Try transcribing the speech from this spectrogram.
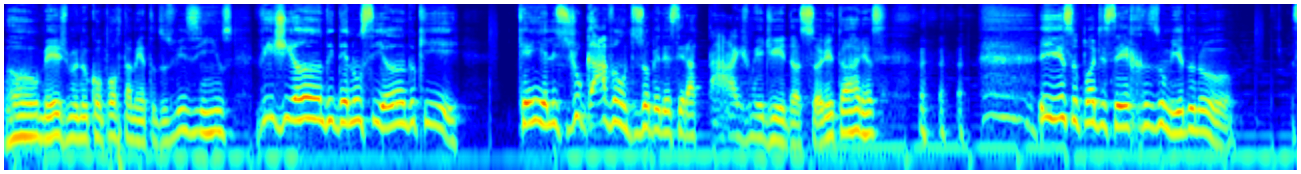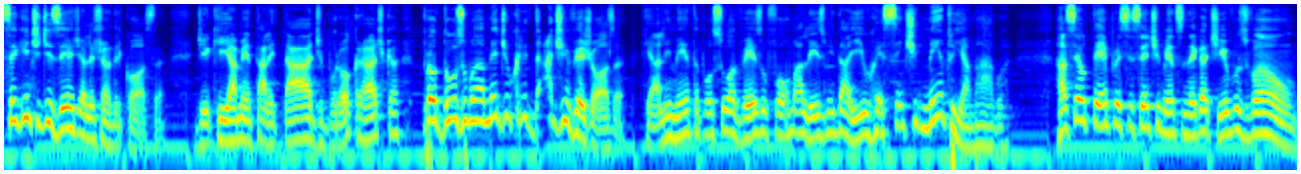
Ou mesmo no comportamento dos vizinhos, vigiando e denunciando que quem eles julgavam desobedecer a tais medidas sanitárias? e isso pode ser resumido no seguinte dizer de Alexandre Costa: de que a mentalidade burocrática produz uma mediocridade invejosa, que alimenta por sua vez o formalismo e daí o ressentimento e a mágoa. A seu tempo, esses sentimentos negativos vão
